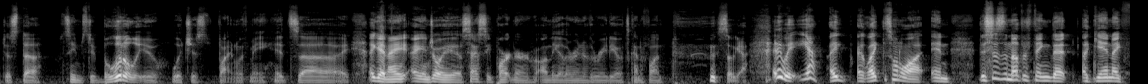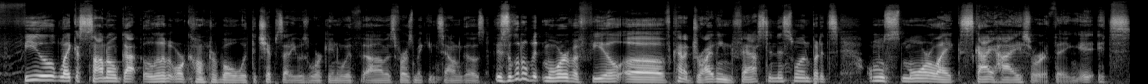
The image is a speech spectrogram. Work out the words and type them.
just uh, seems to belittle you, which is fine with me. It's uh, again, I, I enjoy a sassy partner on the other end of the radio. It's kind of fun. so yeah. Anyway, yeah, I, I like this one a lot, and this is another thing that again I feel like Asano got a little bit more comfortable with the chips that he was working with um, as far as making sound goes. There's a little bit more of a feel of kind of driving fast in this one, but it's almost more like sky high sort of thing. It, it's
